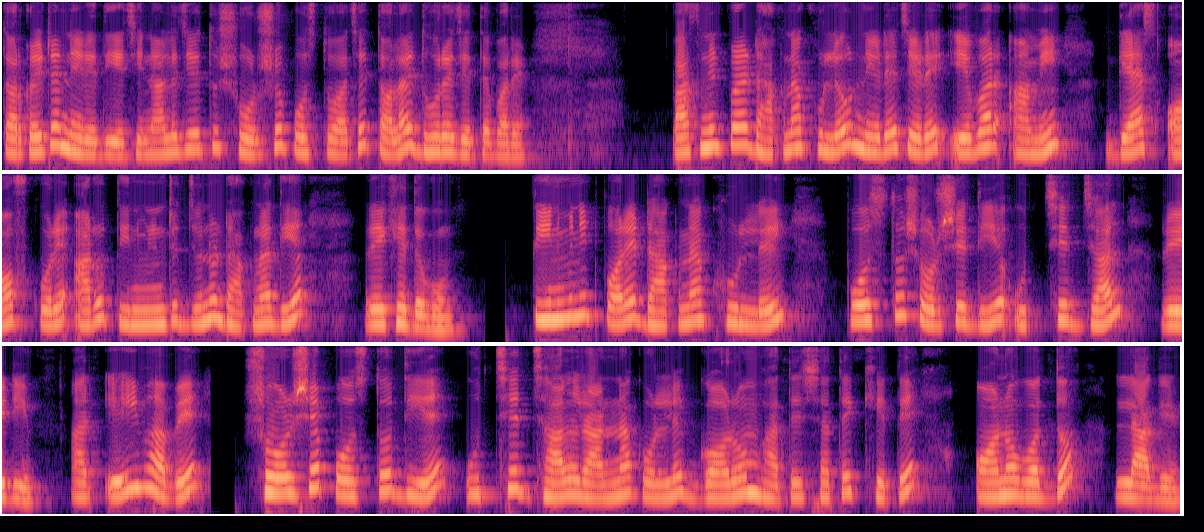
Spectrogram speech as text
তরকারিটা নেড়ে দিয়েছি। নাহলে যেহেতু সর্ষে পোস্ত আছে, তলায় ধরে যেতে পারে। পাঁচ মিনিট পরে ঢাকনা খুলেও নেড়ে চেড়ে এবার আমি গ্যাস অফ করে আরও তিন মিনিটের জন্য ঢাকনা দিয়ে রেখে দেবো। তিন মিনিট পরে ঢাকনা খুললেই পোস্ত সর্ষে দিয়ে উচ্ছের ঝাল রেডি। আর এইভাবে সর্ষে পোস্ত দিয়ে উচ্ছের ঝাল রান্না করলে গরম ভাতের সাথে খেতে অনবদ্য লাগে।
